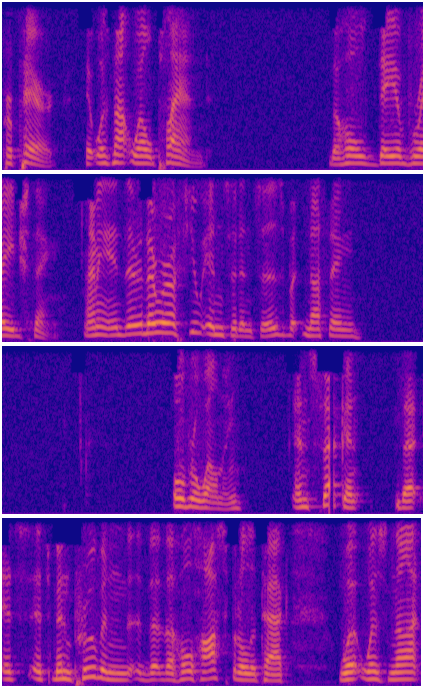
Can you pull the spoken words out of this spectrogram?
prepared. It was not well planned. The whole day of rage thing. I mean, there, there were a few incidences, but nothing overwhelming. And second, that it's it's been proven the, the whole hospital attack was not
